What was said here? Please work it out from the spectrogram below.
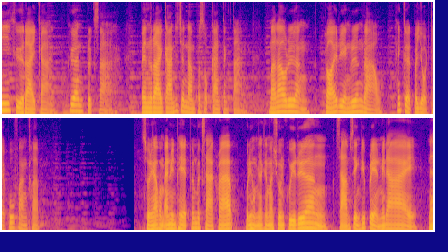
นี่คือรายการเพื่อนปรึกษา เป็นรายการที่จะนำประสบการณ์ต่างๆ มาเล่าเรื่องร้อยเรียงเรื่องราว ให้เกิดประโยชน์แก่ผู้ฟังครับ สวัสดีครับ ผมแอดมินเพจเพื่อนปรึกษาครับ วันนี้ผมอยากจะมาชวนคุยเรื่อง 3 สิ่งที่เปลี่ยนไม่ได้ และ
